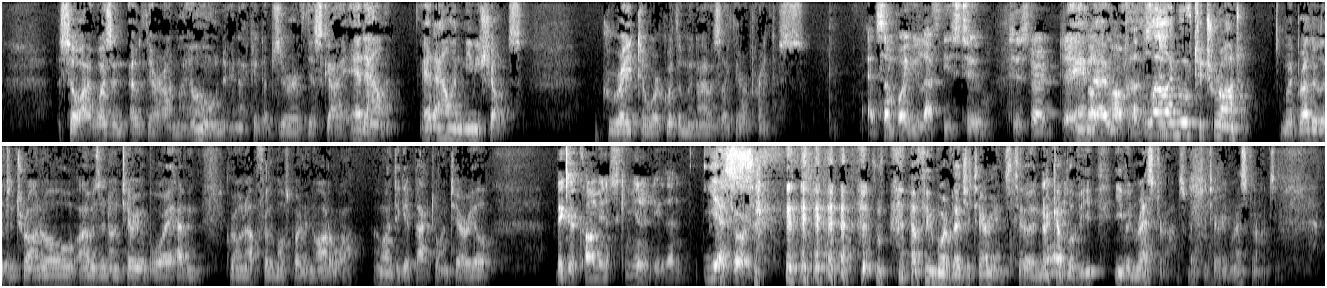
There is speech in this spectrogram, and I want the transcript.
So I wasn't out there on my own, and I could observe this guy, Ed Allen. Ed Allen, Mimi Schultz. Great to work with them, and I was like their apprentice. At some point, you left these two to start. Uh, and I, confidence. well, I moved to Toronto. My brother lived in Toronto. I was an Ontario boy, having grown up for the most part in Ottawa. I wanted to get back to Ontario. bigger communist community than Yes. a few more vegetarians too, and a couple of e- even restaurants, vegetarian restaurants.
